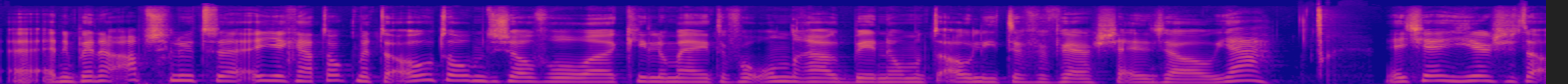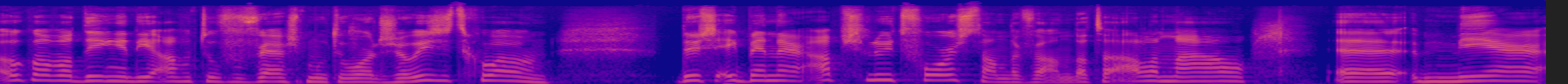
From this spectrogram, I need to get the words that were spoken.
Uh, en ik ben er absoluut. Uh, je gaat ook met de auto om de zoveel uh, kilometer voor onderhoud binnen om het olie te verversen en zo. Ja, Weet je, hier zitten ook wel wat dingen die af en toe ververs moeten worden. Zo is het gewoon. Dus ik ben er absoluut voorstander van. Dat we allemaal uh, meer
